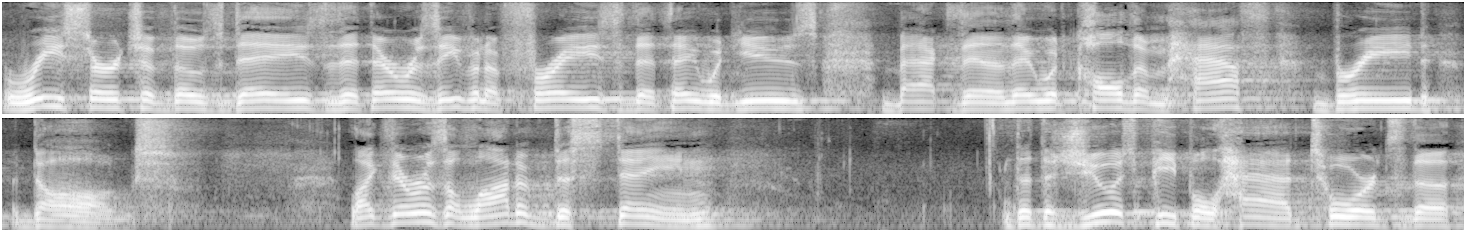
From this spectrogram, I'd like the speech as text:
research of those days that there was even a phrase that they would use back then. They would call them half breed dogs. Like there was a lot of disdain that the Jewish people had towards the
